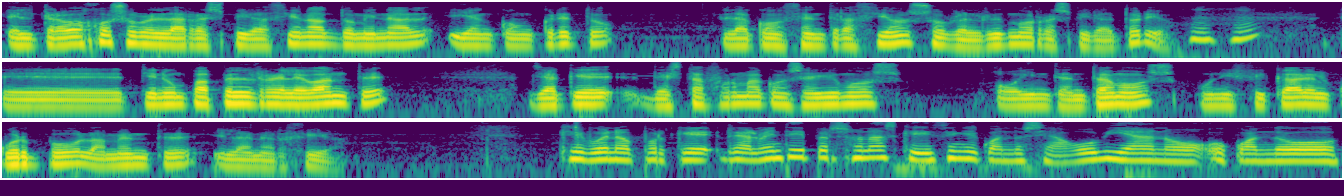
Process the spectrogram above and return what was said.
el trabajo sobre la respiración abdominal y, en concreto, la concentración sobre el ritmo respiratorio. Eh, tiene un papel relevante, ya que de esta forma conseguimos o intentamos unificar el cuerpo, la mente y la energía. Qué bueno, porque realmente hay personas que dicen que cuando se agobian o, cuando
